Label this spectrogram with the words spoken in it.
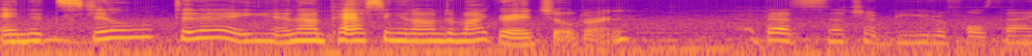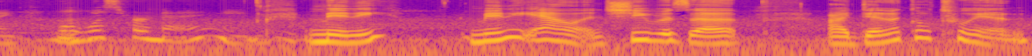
And it's still today, and I'm passing it on to my grandchildren. That's such a beautiful thing. What was her name? Minnie, Minnie Allen. She was a identical twin,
